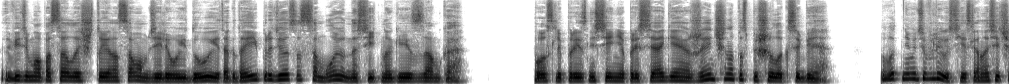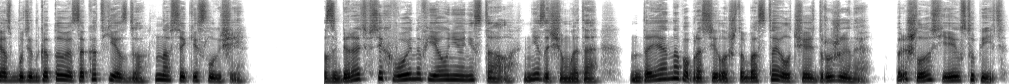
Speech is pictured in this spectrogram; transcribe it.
Видимо, опасалась, что я на самом деле уйду, и тогда ей придётся самой уносить ноги из замка. После произнесения присяги женщина поспешила к себе. Вот не удивлюсь, если она сейчас будет готовиться к отъезду, на всякий случай. Забирать всех воинов я у неё не стал, незачем это. Да и она попросила, чтобы оставил часть дружины. Пришлось ей уступить.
